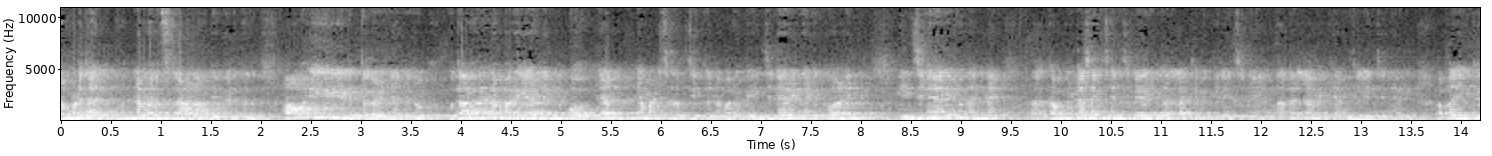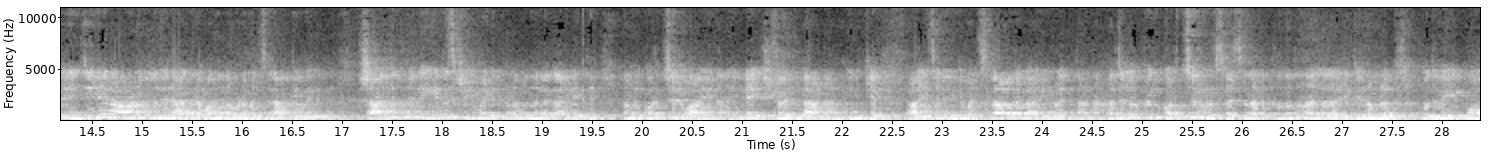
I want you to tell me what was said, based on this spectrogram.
നമ്മുടെ തന്നെ മനസ്സിലാണ് ആദ്യം വരുന്നത്. ആ ഒരു ഏരിയ എടുത്തു കഴിഞ്ഞാൽ ഒരു ഉദാഹരണം പറയുകയാണെങ്കിൽ ഇപ്പോൾ ഞാൻ ഞാൻ പഠിച്ച സബ്ജക്ട് തന്നെ പറയാം. ഇപ്പോൾ എഞ്ചിനീയറിംഗ് എടുക്കുകയാണെങ്കിൽ എഞ്ചിനീയറിംഗ് തന്നെ കമ്പ്യൂട്ടർ സയൻസ് എഞ്ചിനീയറിംഗ് അല്ല കെമിക്കൽ എഞ്ചിനീയറിംഗ് അതല്ല മെക്കാനിക്കൽ എഞ്ചിനീയറിംഗ് അപ്പോൾ എനിക്കൊരു എഞ്ചിനീയർ ആവണം എന്നുള്ളൊരു ആഗ്രഹമാണ് നമ്മുടെ മനസ്സിൽ ആദ്യം വരുന്നത്. പക്ഷെ അതിൽ തന്നെ ഏത് സ്ട്രീം എടുക്കണം എന്നുള്ള കാര്യത്തിൽ നമ്മൾ കുറച്ചൊരു വായന. എന്റെ ഇഷ്ടം എന്താണ്? എനിക്ക് വായിച്ചാൽ എനിക്ക് മനസ്സിലാവുന്ന കാര്യങ്ങൾ എന്താണ്? അതിലൊക്കെ കുറച്ചൊരു റിസർച്ച് നടത്തുന്നത് നല്ലതായിരിക്കും. നമ്മൾ പൊതുവേ ഇപ്പോൾ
